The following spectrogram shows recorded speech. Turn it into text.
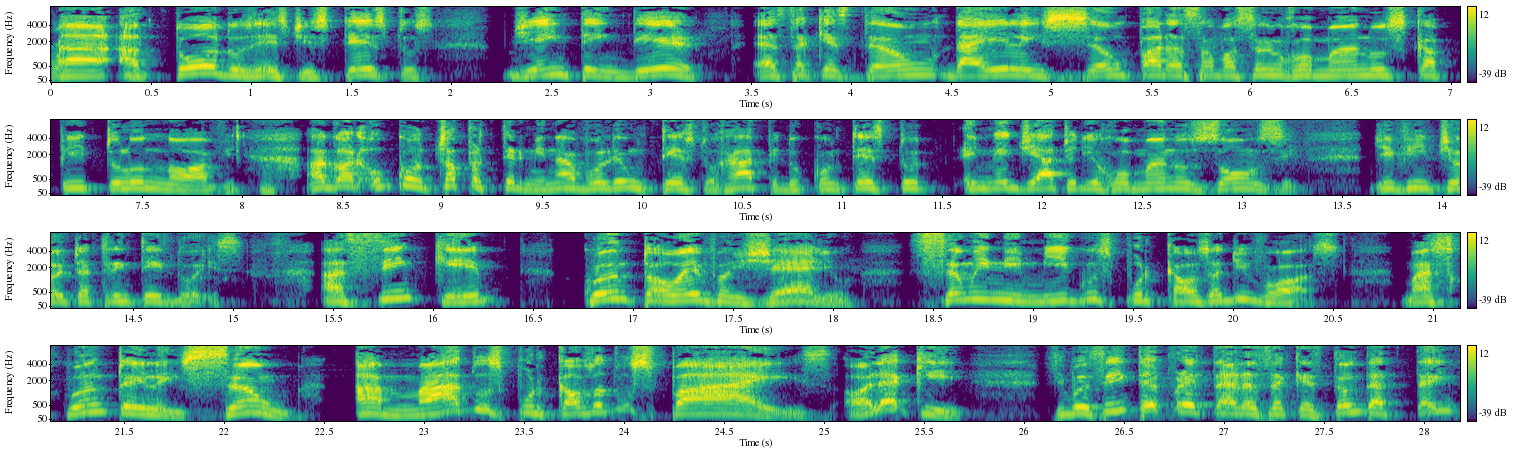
a, a todos estes textos de entender essa questão da eleição para a salvação em Romanos capítulo 9. Agora, o, só para terminar, vou ler um texto rápido, contexto imediato de Romanos 11, de 28 a 32. Assim que, quanto ao evangelho, são inimigos por causa de vós, mas quanto à eleição, amados por causa dos pais. Olha aqui. Se você interpretar essa questão, dá até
